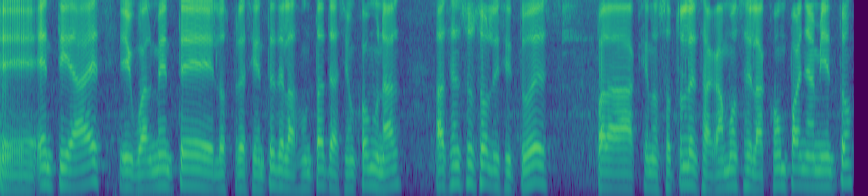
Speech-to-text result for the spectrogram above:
eh, entidades, igualmente los presidentes de las juntas de acción comunal hacen sus solicitudes para que nosotros les hagamos el acompañamiento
